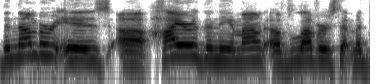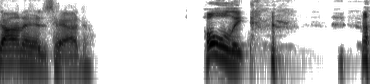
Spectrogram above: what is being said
the number is uh, higher than the amount of lovers that Madonna has had. Holy! How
